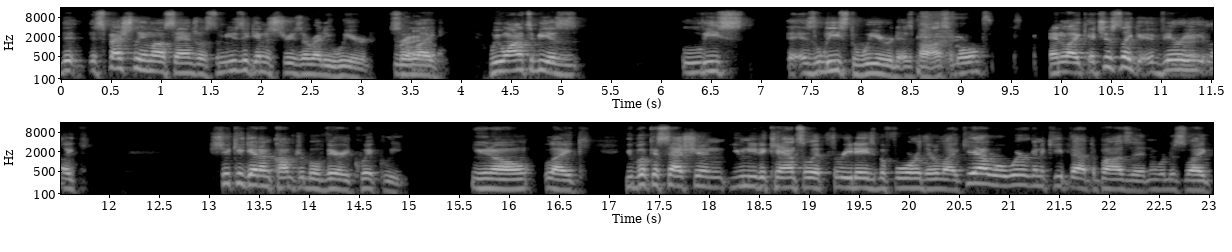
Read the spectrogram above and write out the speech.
the, especially in Los Angeles, the music industry is already weird. So right. like, we want it to be as least as least weird as possible, and like it's just like very right. like shit could get uncomfortable very quickly you know like you book a session you need to cancel it three days before. They're like yeah well we're going to keep that deposit. And we're just like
